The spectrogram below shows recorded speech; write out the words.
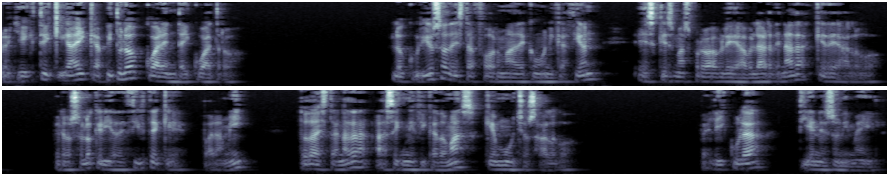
Proyecto Ikigai capítulo 44. Lo curioso de esta forma de comunicación es que es más probable hablar de nada que de algo. Pero solo quería decirte que, para mí, toda esta nada ha significado más que muchos algo. Película, tienes un email.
